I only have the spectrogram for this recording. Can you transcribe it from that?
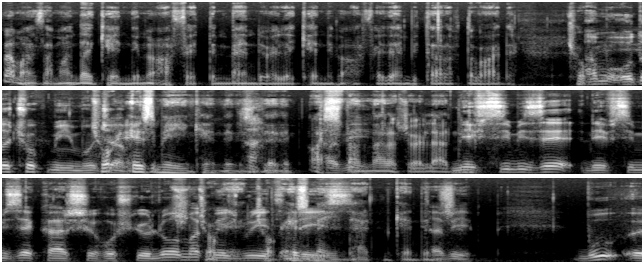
Zaman zaman da kendimi affettim. Ben de öyle kendimi affeden bir tarafta vardı. Çok, Ama o da çok mühim hocam. çok ezmeyin kendinizi dedim. Aslanlara söylerdim. Nefsimize nefsimize karşı hoşgörülü olmak çok, çok mecburiyetindeyiz. ezmeyin derdim kendinizi. Tabii. Bu e,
